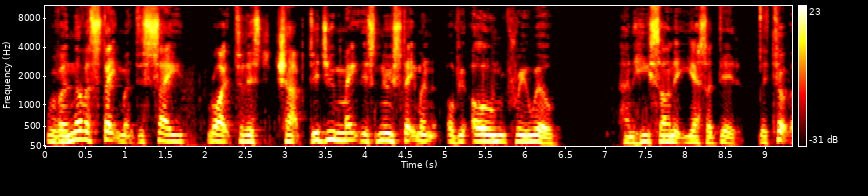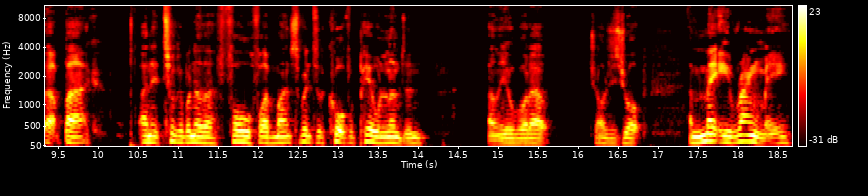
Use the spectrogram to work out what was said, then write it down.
with another statement to say, right, to this chap, did you make this new statement of your own free will? And he signed it, yes, I did. They took that back and it took up another four or five months. Went to the Court of Appeal in London and they all got out. Charges dropped. And matey rang me.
